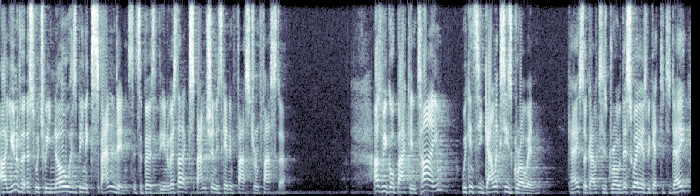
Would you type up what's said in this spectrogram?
our universe, which we know has been expanding since the birth of the universe, that expansion is getting faster and faster. As we go back in time, we can see galaxies growing. Okay, so galaxies grow this way as we get to today.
